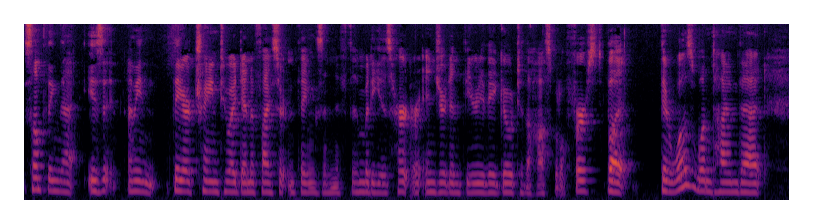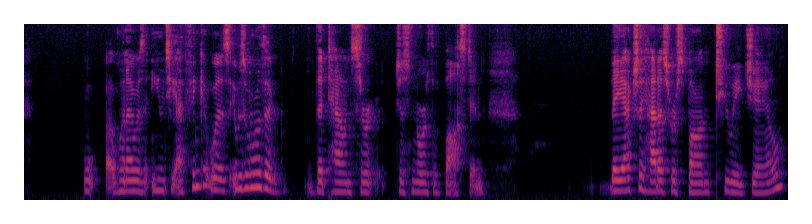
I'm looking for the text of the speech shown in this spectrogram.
something that isn't I mean, they are trained to identify certain things and if somebody is hurt or injured in theory they go to the hospital first. But there was one time that when I was an EMT, I think it was it was one of the the towns just north of Boston. They actually had us respond to a jail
